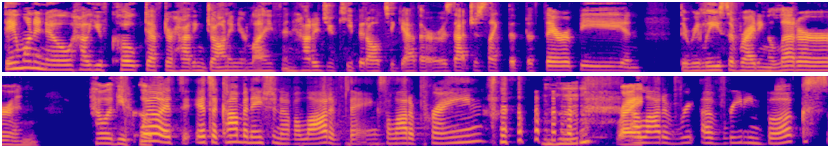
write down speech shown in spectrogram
they want to know how you've coped after having John in your life and how did you keep it all together? Is that just like the, the therapy and the release of writing a letter and how have you coped? Well, it's it's a combination of a lot of things. A lot of praying, Mhm. Right. a lot of re- of reading books.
